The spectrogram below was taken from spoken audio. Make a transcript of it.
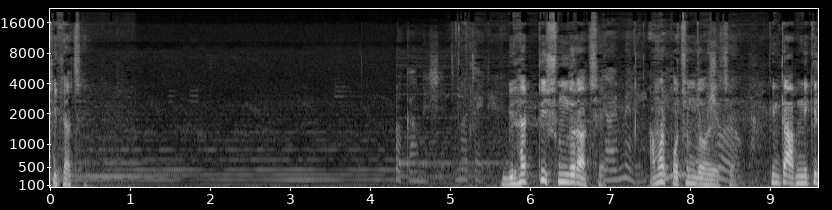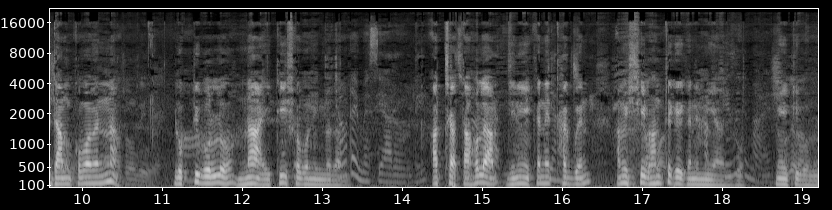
ঠিক আছে। বিহারটি সুন্দর আছে, আমার পছন্দ হয়েছে, কিন্তু আপনি কি দাম কমাবেন না? লোকটি বলল, না এটি সর্বনিম্ন দাম। আচ্ছা তাহলে যিনি এখানে থাকবেন, আমি সেই ভান থেকে এখানে নিয়ে আসব, মেয়েটি বলল।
